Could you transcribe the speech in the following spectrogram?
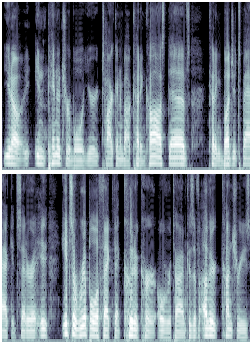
you know, impenetrable. You're talking about cutting costs, devs, cutting budgets back, etc. It, it's a ripple effect that could occur over time because if other countries,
